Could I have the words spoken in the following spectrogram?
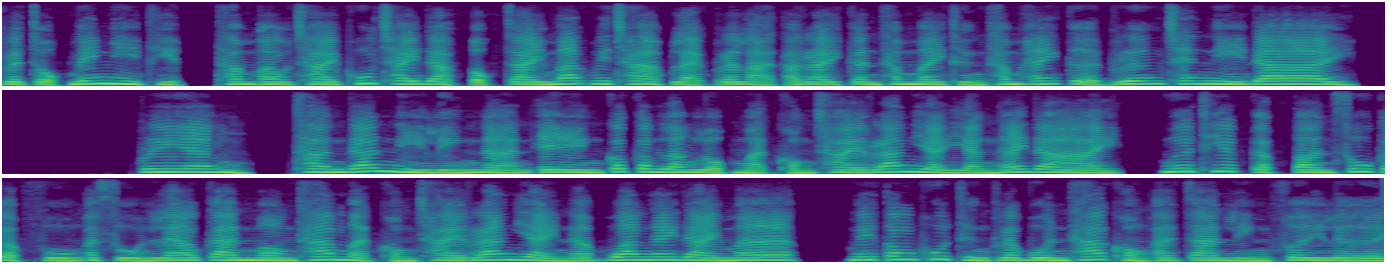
กระจกไม่มีผิดทำเอาชายผู้ใช้ดาบตกใจมากวิชาแปลกประหลาดอะไรกันทำไมถึงทำให้เกิดเรื่องเช่นนี้ได้เปรี้ยงทางด้านหนีหลิงหนานเองก็กำลังหลบหมัดของชายร่างใหญ่อย่างง่ายดาย มื่อเทียบกับตอนสู้กับฝูงอสูรแล้วการมองท่าหมัดของชายร่างใหญ่นับว่าง่ายดายมาก ไม่ต้องพูดถึงกระบวนท่าของอาจารย์หลินเฟยเลย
